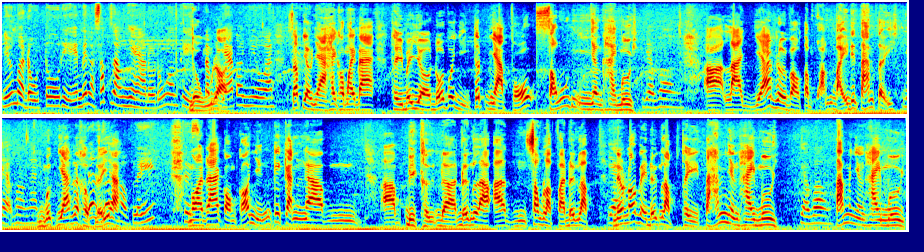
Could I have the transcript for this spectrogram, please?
nếu mà đầu tư thì em biết là sắp giao nhà rồi đúng không? Thì Đúng tầm rồi. giá bao nhiêu anh? sắp vào nhà 2023 thì bây giờ đối với diện tích nhà phố 6 x 20 Dạ vâng, à, là giá rơi vào tầm khoảng 7 đến 8 tỷ dạ vâng anh. mức giá rất hợp Rất- lý rất ha hợp lý. Thực ngoài ra còn có những cái căn à, à, biệt thự đơn lập à, song lập và đơn lập Dạ. nếu nói về đơn lập thì 8 x 20 Dạ vâng. 8 x 20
